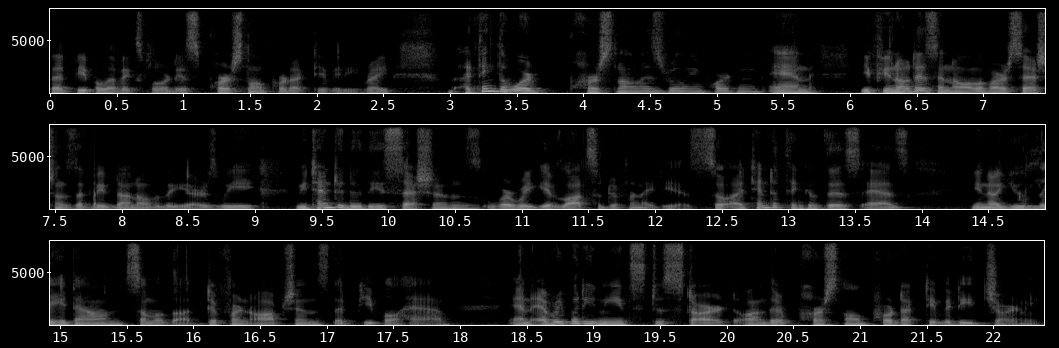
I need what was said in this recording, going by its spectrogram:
that people have explored is personal productivity, right? I think the word personal is really important. And if you notice in all of our sessions that we've done over the years, we we tend to do these sessions where we give lots of different ideas. So I tend to think of this as, you know, you lay down some of the different options that people have, and everybody needs to start on their personal productivity journey.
